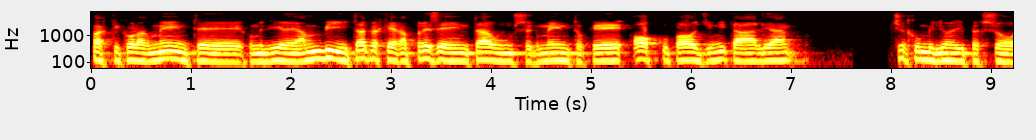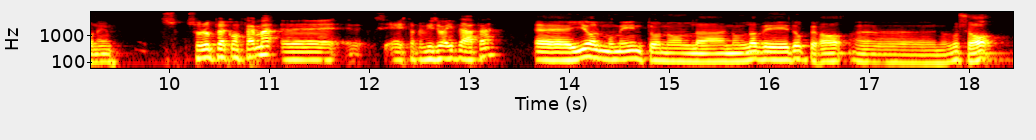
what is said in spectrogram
particolarmente, come dire, ambita perché rappresenta un segmento che occupa oggi in Italia circa un milione di persone. Solo per conferma, eh, è stata visualizzata? Eh, io al momento non la, non la vedo, però eh, non lo so.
